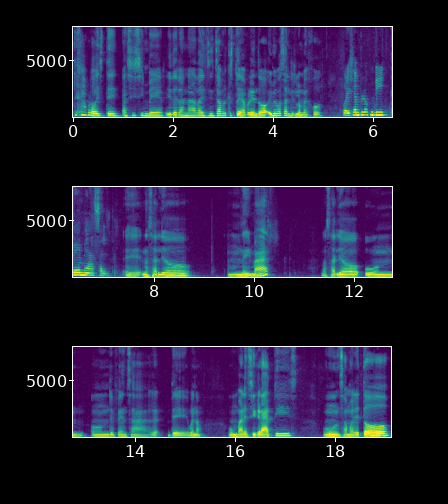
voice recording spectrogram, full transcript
deja abro este, así sin ver y de la nada y sin saber que estoy abriendo y me va a salir lo mejor. Por ejemplo, di qué me ha salido. Eh, nos salió Neymar, nos salió un, un defensa de, bueno, un Varesi gratis, un Samuel Eto'o.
